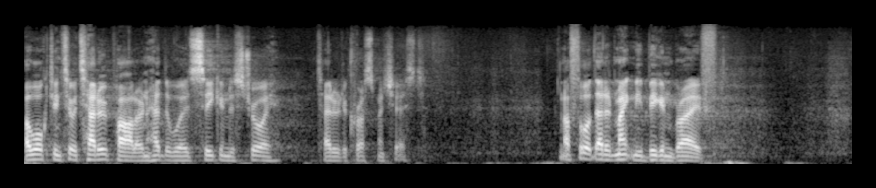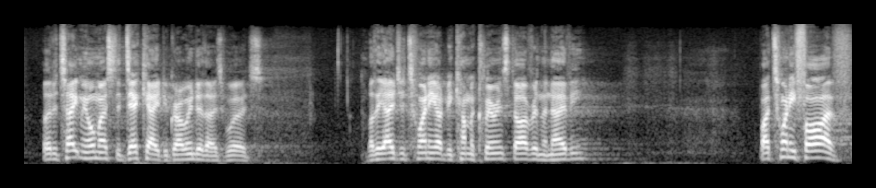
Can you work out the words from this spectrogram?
I walked into a tattoo parlor and had the words seek and destroy tattooed across my chest. And I thought that'd make me big and brave. Well, it'd take me almost a decade to grow into those words. By the age of 20, I'd become a clearance diver in the Navy. By 25,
